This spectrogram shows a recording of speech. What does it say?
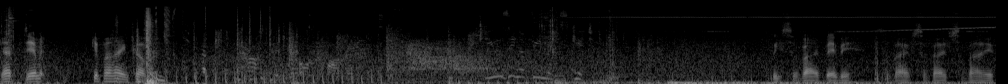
God damn it. Get behind cover. Survive, baby. Survive, survive, survive.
